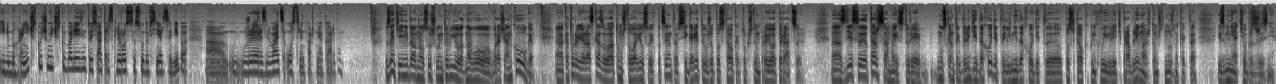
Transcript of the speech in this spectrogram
либо хроническую ишемическую болезнь, то есть атеросклероз сосудов сердца, либо а, уже развивается острый инфаркт миокарда. Знаете, я недавно услышал интервью одного врача-онколога, который рассказывал о том, что ловил своих пациентов сигареты уже после того, как только что им провел операцию. А, здесь э, та же самая история. Ну, скажем так, до людей доходит или не доходит э, после того, как у них выявили эти проблемы, о том, что нужно как-то изменять образ жизни?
